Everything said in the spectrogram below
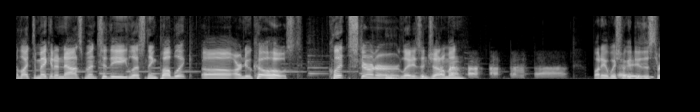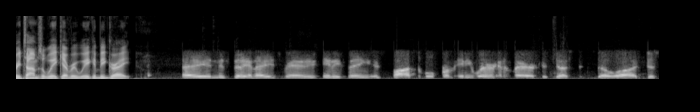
I'd like to make an announcement to the listening public. Uh, our new co-host, Clint Stoerner, ladies and gentlemen. Buddy, I wish we could do this three times a week every week. It'd be great. Hey, in this day and age, man, anything is possible from anywhere in America, Justin. So uh, just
